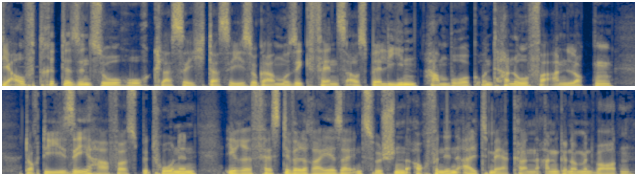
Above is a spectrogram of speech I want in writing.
Die Auftritte sind so hochklassig, dass sie sogar Musikfans aus Berlin, Hamburg und Hannover anlocken. Doch die Seehafers betonen, ihre Festivalreihe sei inzwischen auch von den Altmerkern angenommen worden.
